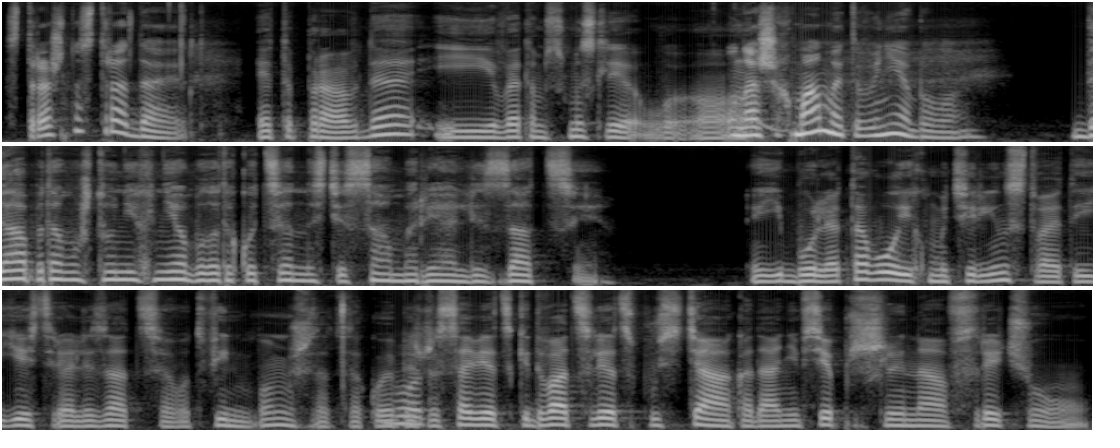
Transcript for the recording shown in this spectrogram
страшно страдает. Это правда, и в этом смысле... в- У наших мам этого не было. Да, потому что у них не было такой ценности самореализации. И более того, их материнство это и есть реализация. Вот фильм, помнишь, это такой, Вот. опять же, советский, 20 лет спустя, когда они все пришли на встречу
